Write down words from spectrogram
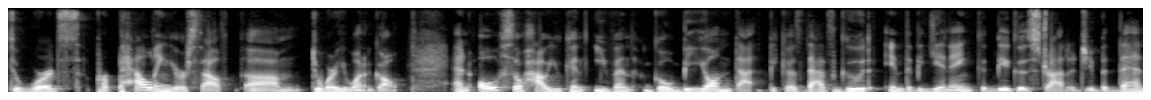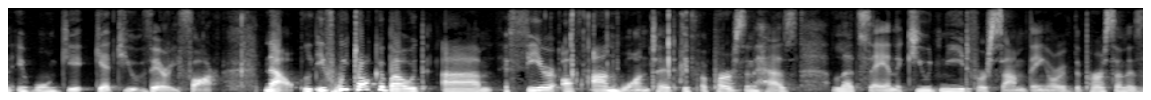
towards propelling yourself um, to where you want to go and also how you can even go beyond that because that's good in the beginning could be a good strategy but then it won't get, get you very far. Now if we talk about um, a fear of unwanted if a person has let's say an acute need for something or if the person is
